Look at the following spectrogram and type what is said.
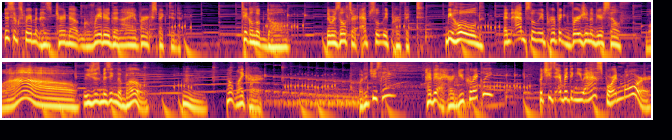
this experiment has turned out greater than I ever expected. Take a look, doll. The results are absolutely perfect. Behold, an absolutely perfect version of yourself. Wow, you're just missing the bow. Hmm, I don't like her. What did you say? Have I heard you correctly? But she's everything you asked for and more.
